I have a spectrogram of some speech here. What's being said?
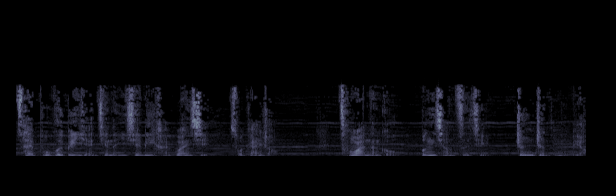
才不会被眼前的一些利害关系所干扰，从而能够奔向自己真正的目标。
